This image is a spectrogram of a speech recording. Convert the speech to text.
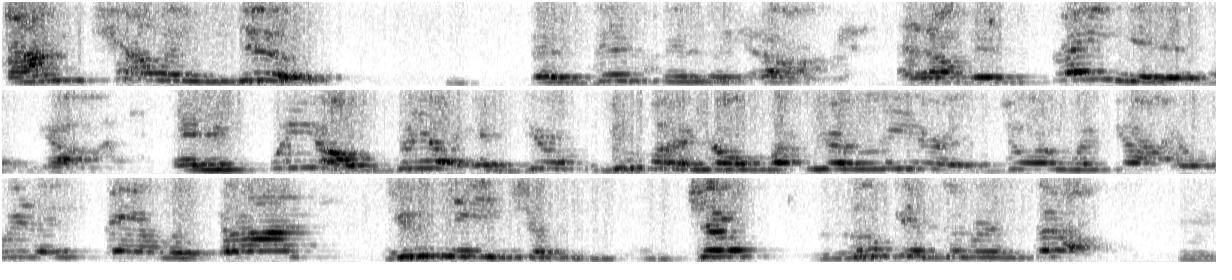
I'm telling you that this isn't God. And I've been saying it isn't God. And if we are real, if you're, you want to know what your leader is doing with God and where they stand with God, you need to just look at the results. Hmm.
